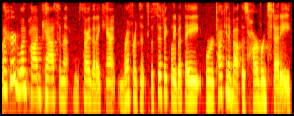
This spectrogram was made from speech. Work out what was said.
I heard one podcast, and I'm sorry that I can't reference it specifically, but they were talking about this Harvard study.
